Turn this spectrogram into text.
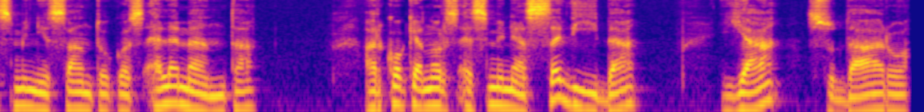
esminį santuokos elementą ar kokią nors esminę savybę, ją sudaro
